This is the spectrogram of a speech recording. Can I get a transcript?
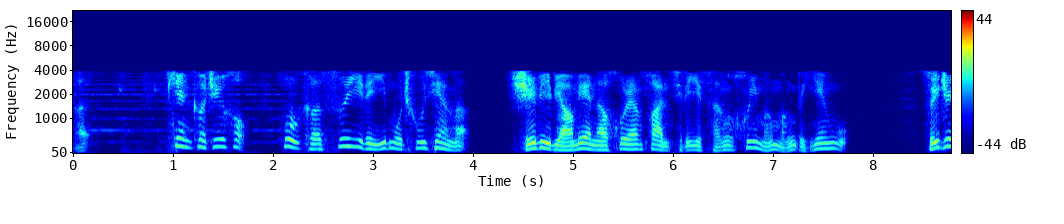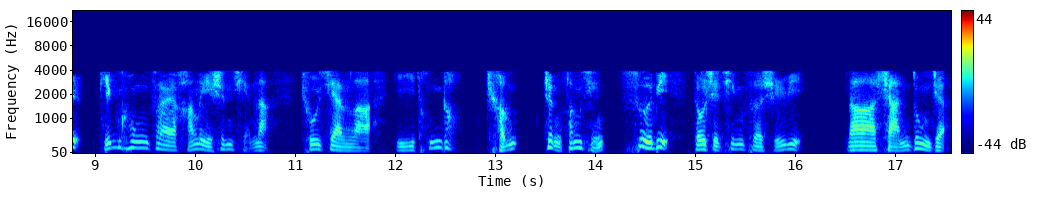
了。片刻之后，不可思议的一幕出现了：石壁表面呢，忽然泛起了一层灰蒙蒙的烟雾，随之凭空在韩立身前呢，出现了一通道，呈正方形，四壁都是青色石壁，那闪动着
